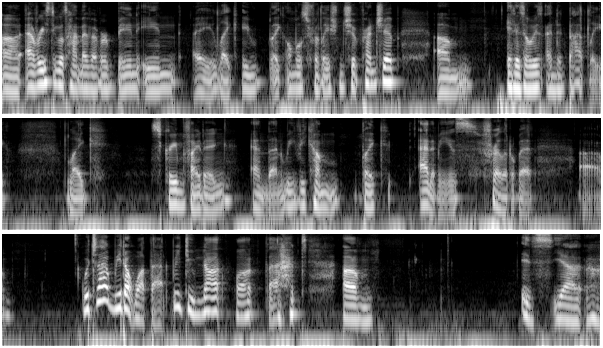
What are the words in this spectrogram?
Uh, every single time I've ever been in a like a like almost relationship friendship, um, it has always ended badly, like scream fighting, and then we become like enemies for a little bit. Um, which that we don't want that. We do not want that. Um, it's yeah. Oh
